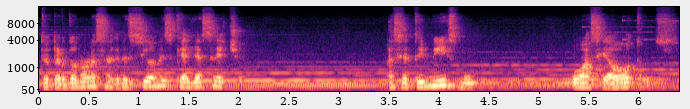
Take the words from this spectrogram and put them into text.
Te perdono las agresiones que hayas hecho hacia ti mismo o hacia otros,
